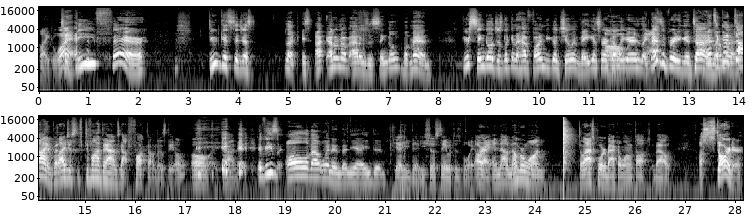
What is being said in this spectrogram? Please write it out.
Like what? To be fair, dude gets to just look. It's I, I don't know if Adams is single, but man, if you're single, just looking to have fun, you go chill in Vegas for a Oh couple years. Like that's a pretty good time. That's a I'm good not- time, but I just Davante Adams got fucked on this deal. Oh my god. if he's all about winning, then yeah, he did. Yeah, he did. He should have stayed with his boy. All right, and now number one, the last quarterback I want to talk about, a starter,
